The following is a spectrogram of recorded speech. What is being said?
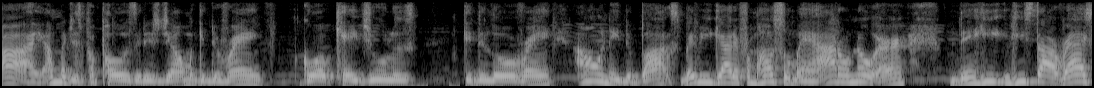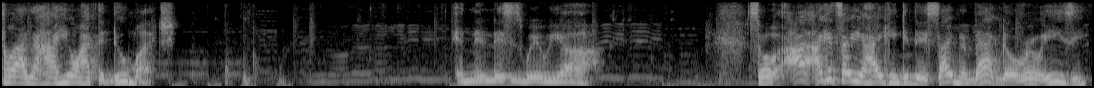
all right, I'm gonna just propose to this job. I'm gonna get the ring, go up Kay Jewelers, get the little ring. I don't need the box. Maybe he got it from Hustle Man. I don't know, Aaron. Then he he started rationalizing how he don't have to do much. And then this is where we are. So I, I can tell you how you can get the excitement back though, real easy.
